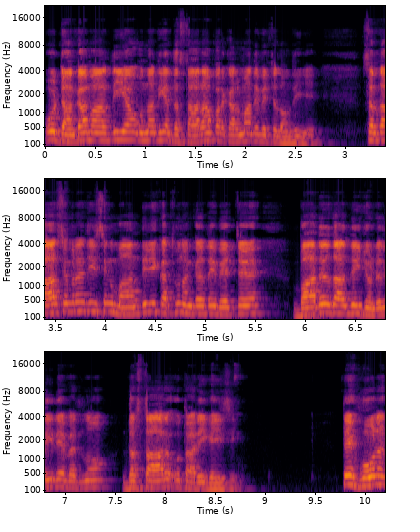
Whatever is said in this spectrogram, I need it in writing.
ਉਹ ਡਾਂਗਾ ਮਾਰਦੀ ਆ, ਉਹਨਾਂ ਦੀਆਂ ਦਸਤਾਰਾਂ ਪਰਕਰਮਾਂ ਦੇ ਵਿੱਚ ਲਾਉਂਦੀ ਏ। ਸਰਦਾਰ ਸਿਮਰਨਜੀਤ ਸਿੰਘ ਮਾਨ ਦੀ ਵੀ ਕੱਥੂ ਨੰਗਲ ਦੇ ਵਿੱਚ ਬਾਦਲ ਦਲ ਦੀ ਜੁੰਡਲੀ ਦੇ ਵੱਲੋਂ ਦਸਤਾਰ ਉਤਾਰੀ ਗਈ ਸੀ। ਤੇ ਹੁਣ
